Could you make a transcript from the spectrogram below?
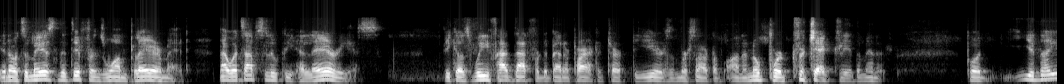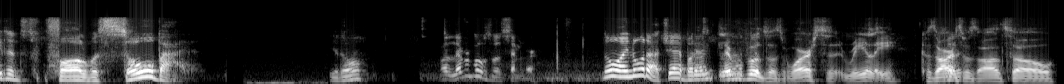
You know, it's amazing the difference one player made. Now it's absolutely hilarious because we've had that for the better part of thirty years, and we're sort of on an upward trajectory at the minute. But United's fall was so bad. You know. Well, Liverpool's was similar. No, I know that. Yeah, but I think Liverpool's was worse, really, because ours was also,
